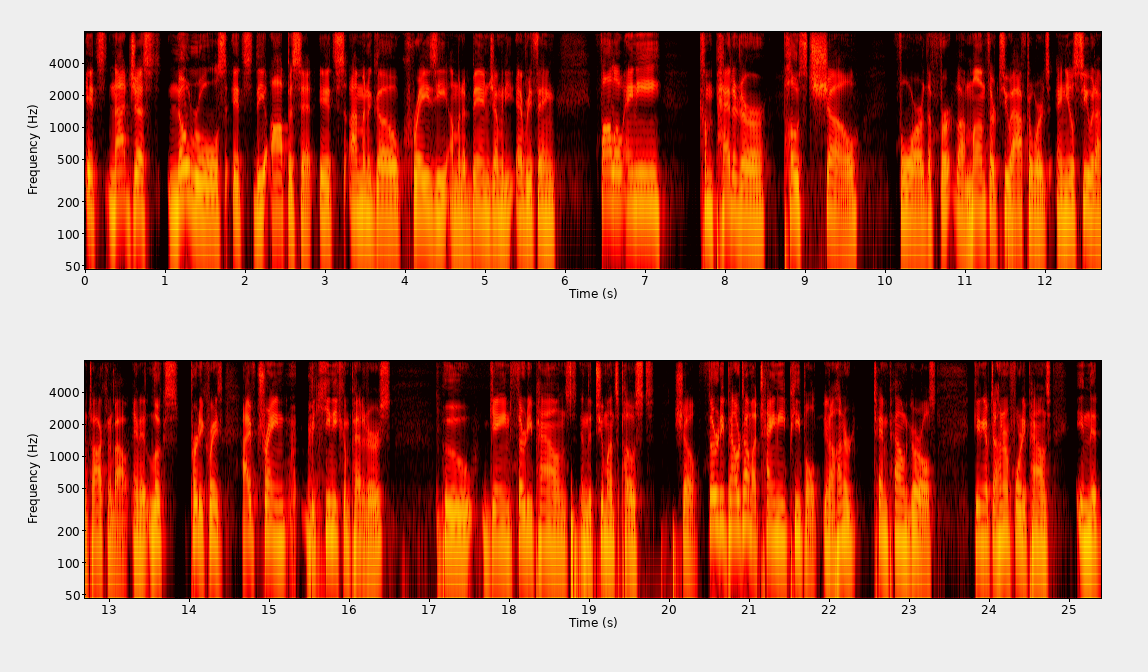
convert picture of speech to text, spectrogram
it's not just no rules, it's the opposite. It's I'm going to go crazy, I'm going to binge, I'm going to eat everything. Follow any competitor post show for the first a month or two afterwards and you'll see what I'm talking about and it looks pretty crazy. I've trained bikini competitors who gained 30 pounds in the 2 months post show. 30 pounds, we're talking about tiny people, you know, 110 pound girls getting up to 140 pounds in the,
